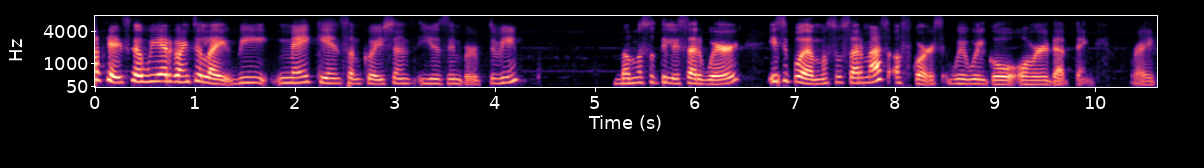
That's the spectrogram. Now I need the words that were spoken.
okay, so we are going to like be making some questions using verb to be. Vamos a utilizar where, y si podemos usar más, of course, we will go over that thing, right?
